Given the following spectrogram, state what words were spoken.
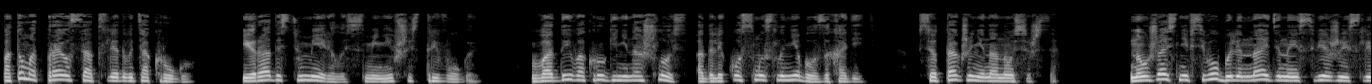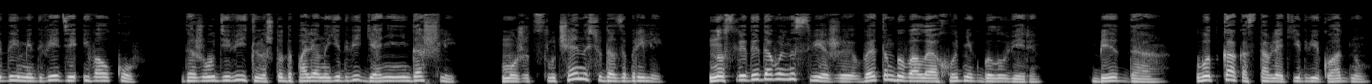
потом отправился обследовать округу. И радость умерилась, сменившись тревогой. Воды в округе не нашлось, а далеко смысла не было заходить. Все так же не наносишься. Но ужаснее всего были найдены свежие следы медведя и волков. Даже удивительно, что до поляны Едвиги они не дошли. Может, случайно сюда забрели? Но следы довольно свежие, в этом бывалый охотник был уверен. Беда. Вот как оставлять Едвигу одну?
